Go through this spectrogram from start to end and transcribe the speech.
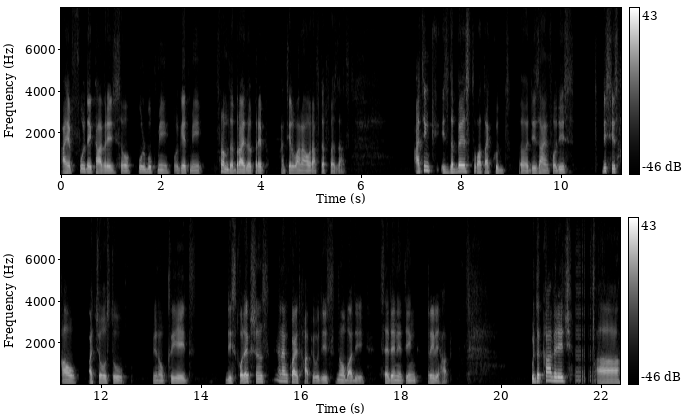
I have full day coverage so who'll book me will get me from the bridal prep until one hour after first dance. I think it's the best what i could uh, design for this. This is how i chose to you know create these collections and i'm quite happy with this nobody said anything really happy with the coverage, uh,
